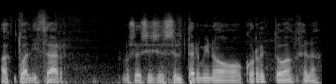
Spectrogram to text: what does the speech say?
actualizar. No sé si ese es el término correcto, Ángela.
